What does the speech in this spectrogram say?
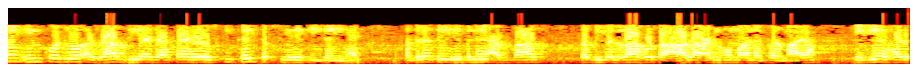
میں ان کو جو عذاب دیا جاتا ہے، اس کی کئی تفسیریں کی گئی ہیں۔ حضرت ابن عباس رضی اللہ تعالی عنہما نے فرمایا کہ یہ ہر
